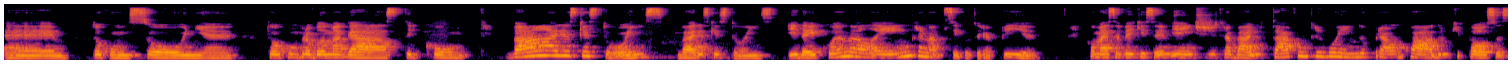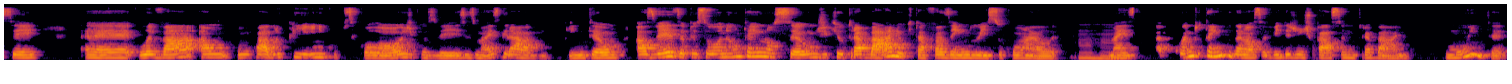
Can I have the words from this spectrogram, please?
é, tô com insônia, tô com problema gástrico, várias questões, várias questões. E daí, quando ela entra na psicoterapia, começa a ver que esse ambiente de trabalho está contribuindo para um quadro que possa ser é, levar a um, um, quadro clínico psicológico, às vezes, mais grave. Então, às vezes, a pessoa não tem noção de que o trabalho que está fazendo isso com ela. Uhum. Mas quanto tempo da nossa vida a gente passa no trabalho? Muita,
